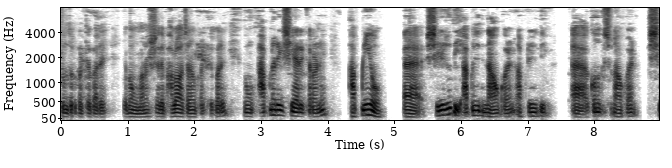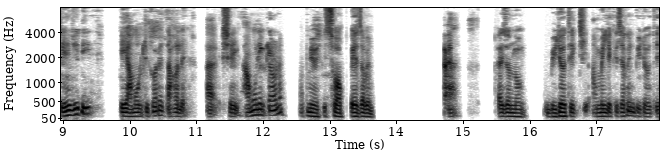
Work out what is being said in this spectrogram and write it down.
সুন্দর করতে পারে এবং মানুষের সাথে ভালো আচরণ করতে পারে এবং আপনার এই শেয়ারের কারণে আপনিও সে যদি, আপনি যদি নাও করেন, আপনি যদি কোনো কিছু নাও করেন, সে যদি এই আমলটি করে তাহলে সেই আমলের কারণে আপনি একটি সব পেয়ে যাবেন। এই জন্য ভিডিওতে একটি আমিল লিখে যাবেন, ভিডিওতে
